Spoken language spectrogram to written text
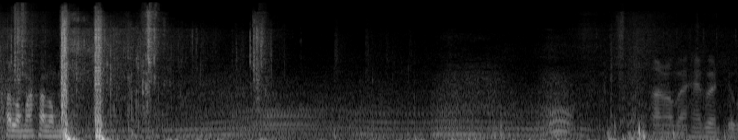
เข้าลงมาเข้าลงมาตามลงไปให้เพื่อนช่วย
